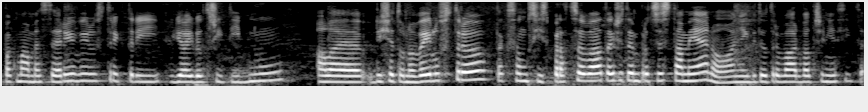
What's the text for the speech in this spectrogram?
Pak máme sériový lustry, který udělají do tří týdnů, ale když je to nový lustr, tak se musí zpracovat, takže ten proces tam je, no, a někdy to trvá dva, tři měsíce.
